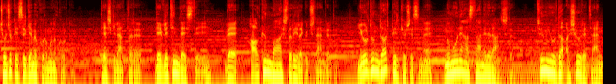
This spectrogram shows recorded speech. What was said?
Çocuk Esirgeme Kurumu'nu kurdu. Teşkilatları devletin desteği ve halkın bağışlarıyla güçlendirdi. Yurdun dört bir köşesine numune hastaneleri açtı. Tüm yurda aşı üreten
